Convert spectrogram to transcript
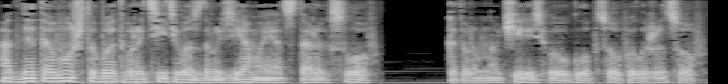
а для того, чтобы отвратить вас, друзья мои, от старых слов, которым научились вы у глупцов и лжецов.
